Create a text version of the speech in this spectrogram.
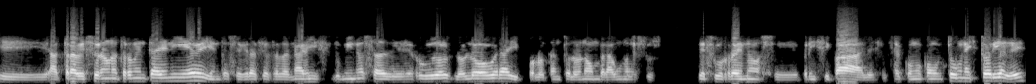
eh, atravesar una tormenta de nieve y entonces gracias a la nariz luminosa de Rudolf lo logra y por lo tanto lo nombra uno de sus de sus renos eh, principales, o sea, como, como toda una historia de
